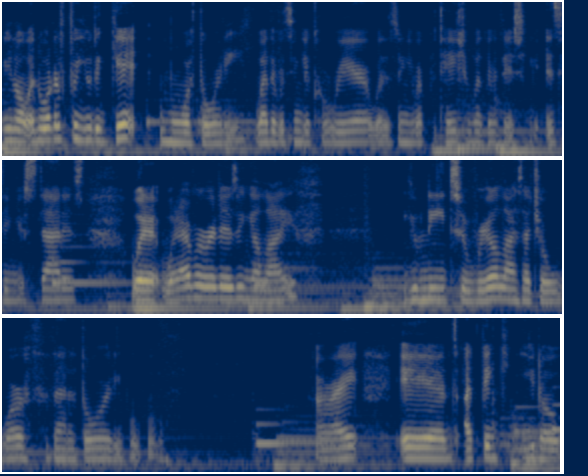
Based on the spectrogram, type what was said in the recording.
you know, in order for you to get more authority, whether it's in your career, whether it's in your reputation, whether it is in your status, whatever it is in your life, you need to realize that you're worth that authority, boo boo. All right. And I think, you know,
